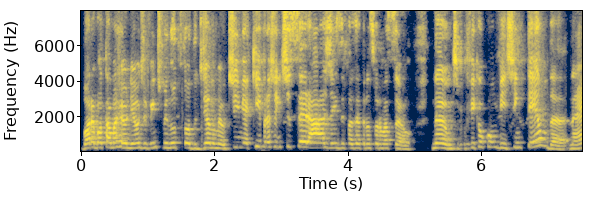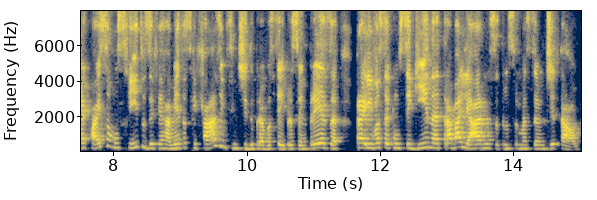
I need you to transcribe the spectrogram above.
bora botar uma reunião de 20 minutos todo dia no meu time aqui para a gente ser ágeis e fazer a transformação. Não, tipo, fica o convite, entenda, né? Quais são os ritos e ferramentas que fazem sentido para você e para sua empresa, para aí você conseguir, né, trabalhar nessa transformação digital.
